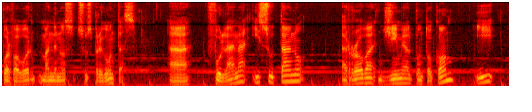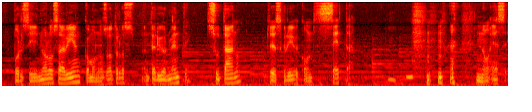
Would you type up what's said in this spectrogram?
por favor mándenos sus preguntas a fulana y sutano gmail.com y por si no lo sabían, como nosotros anteriormente, sutano se escribe con Z, no S.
